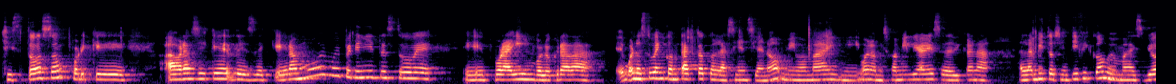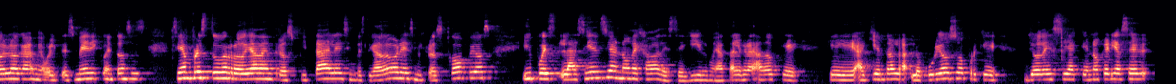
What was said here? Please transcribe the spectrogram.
chistoso porque ahora sí que desde que era muy, muy pequeñita estuve por ahí involucrada, bueno, estuve en contacto con la ciencia, ¿no? Mi mamá y mi, bueno, mis familiares se dedican a al ámbito científico. Mi mamá es bióloga, mi abuelita es médico, entonces siempre estuve rodeada entre hospitales, investigadores, microscopios y pues la ciencia no dejaba de seguirme a tal grado que, que aquí entra lo curioso porque yo decía que no quería ser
